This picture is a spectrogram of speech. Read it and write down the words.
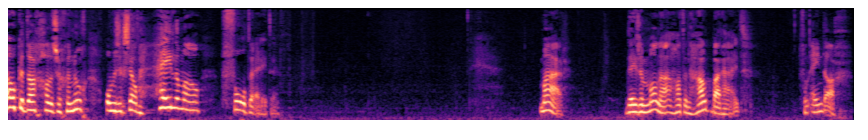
Elke dag hadden ze genoeg om zichzelf helemaal vol te eten. Maar deze manna had een houdbaarheid van één dag.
